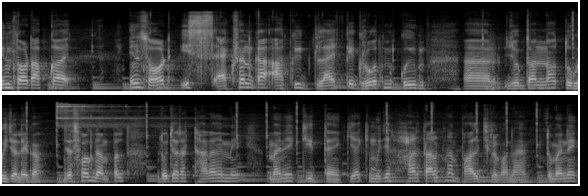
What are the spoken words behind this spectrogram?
इन शॉर्ट आपका इन शॉर्ट इस एक्शन का आपकी लाइफ के ग्रोथ में कोई योगदान ना हो तो भी चलेगा। जैसे फॉर एग्जांपल 2018 में मैंने एक चीज़ तय किया कि मुझे हर साल अपना बाल छिलवाना है। तो मैंने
